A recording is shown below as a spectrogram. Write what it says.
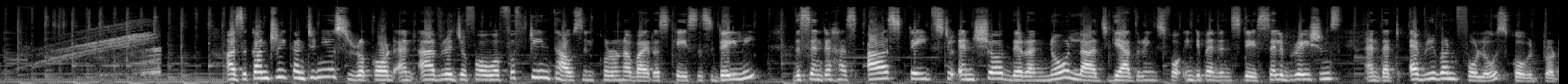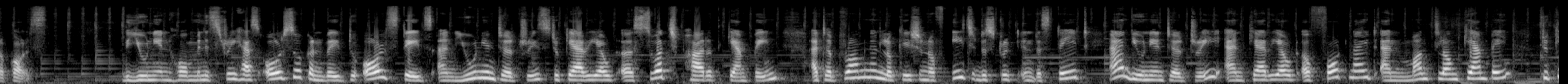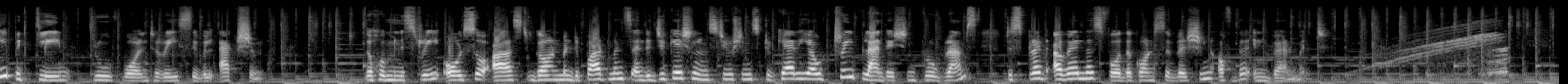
As the country continues to record an average of over 15,000 coronavirus cases daily, the centre has asked states to ensure there are no large gatherings for Independence Day celebrations and that everyone follows COVID protocols. The Union Home Ministry has also conveyed to all states and union territories to carry out a Swachh Bharat campaign at a prominent location of each district in the state and union territory and carry out a fortnight and month long campaign to keep it clean through voluntary civil action. The Home Ministry also asked government departments and educational institutions to carry out tree plantation programs to spread awareness for the conservation of the environment.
